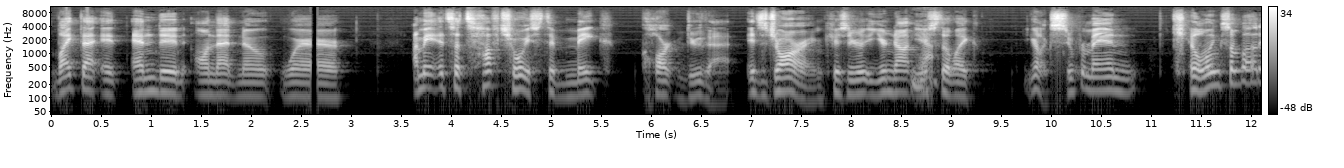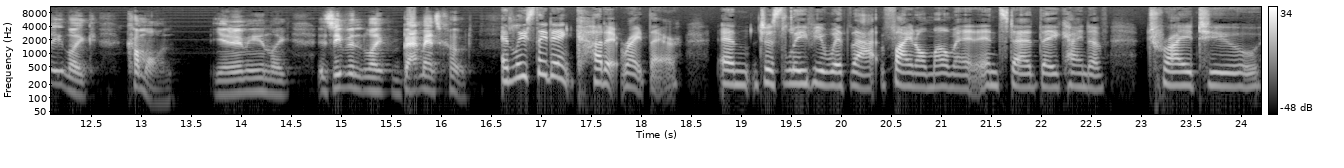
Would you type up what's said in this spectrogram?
like that it ended on that note where I mean it's a tough choice to make Clark do that. It's jarring because you're you're not yeah. used to like you're like Superman killing somebody. Like, come on, you know what I mean? Like, it's even like Batman's code. At least they didn't cut it right there and just leave you with that final moment. Instead, they kind of try to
